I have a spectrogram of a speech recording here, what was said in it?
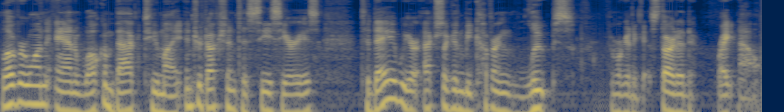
Hello everyone and welcome back to my Introduction to C series. Today we are actually going to be covering loops and we're going to get started right now.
